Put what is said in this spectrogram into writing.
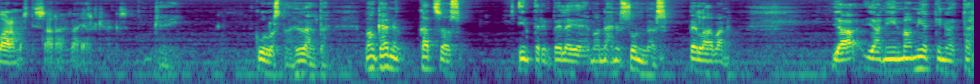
varmasti saadaan hyvää jälkeä. Okei. Kuulostaa hyvältä. Mä oon käynyt katsoos Interin pelejä ja mä oon nähnyt sun myös pelaavan. Ja, ja niin mä oon miettinyt, että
